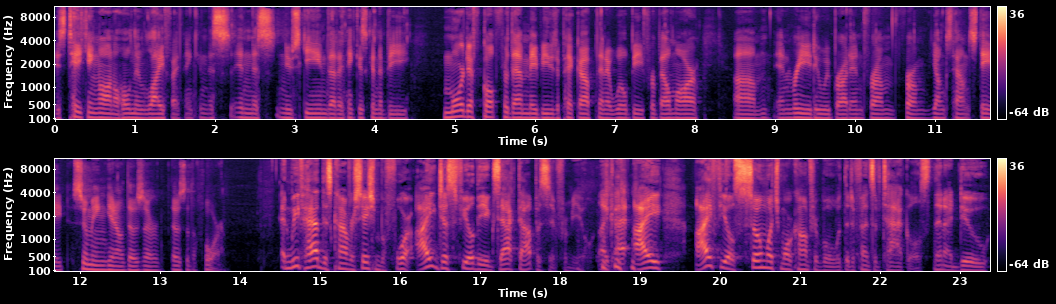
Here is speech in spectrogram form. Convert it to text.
is taking on a whole new life. I think in this in this new scheme that I think is going to be more difficult for them maybe to pick up than it will be for Belmar um, and Reed, who we brought in from from Youngstown State. Assuming you know those are those are the four. And we've had this conversation before. I just feel the exact opposite from you. Like I, I I feel so much more comfortable with the defensive tackles than I do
